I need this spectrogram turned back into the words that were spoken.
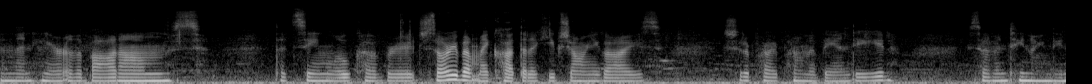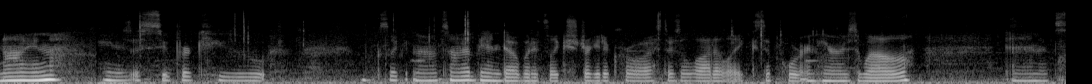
And then here are the bottoms. That same low coverage. Sorry about my cut that I keep showing you guys. Should have probably put on the band-aid. $17.99. Here's a super cute looks like no it's not a bandeau but it's like straight across. There's a lot of like support in here as well. And it's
